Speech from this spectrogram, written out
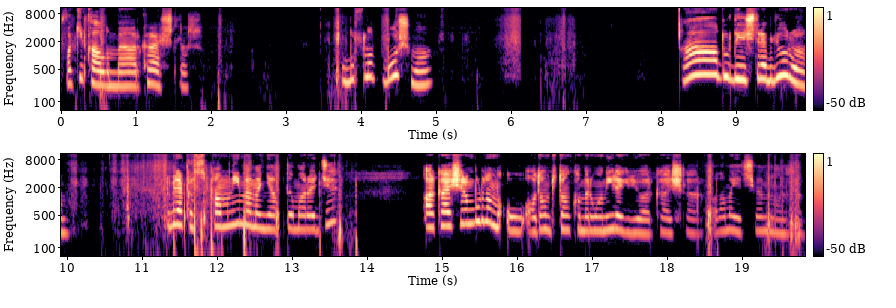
Fakir kaldım ben arkadaşlar. Bu slot boş mu? Aa dur değiştirebiliyorum. Dur bir dakika spamlayayım hemen yaptığım aracı. Arkadaşlarım burada mı? Oo adam Titan kameramanıyla gidiyor arkadaşlar. Adama yetişmem lazım.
